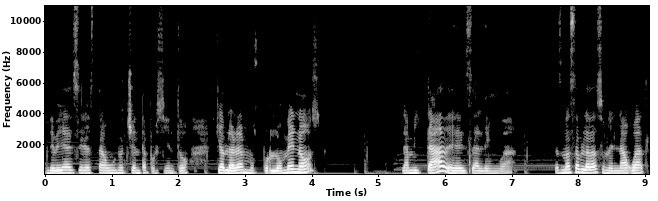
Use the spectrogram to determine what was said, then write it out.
Debería de ser hasta un 80% que habláramos por lo menos la mitad de esa lengua. Las más habladas son el náhuatl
